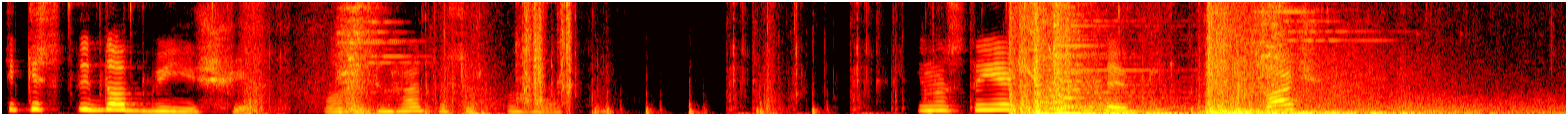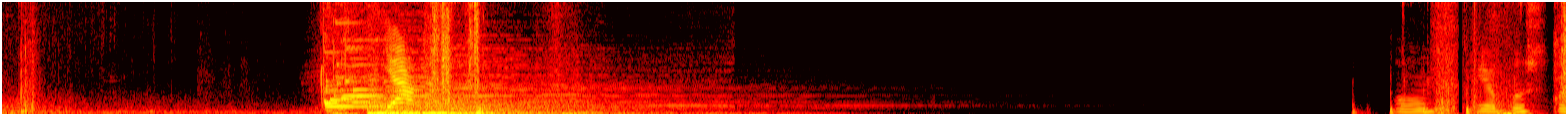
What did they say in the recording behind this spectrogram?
Тільки стида більші. Можуть грати з РПГшкою. І настоящий стидобі. Бач? Як? О, я просто...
